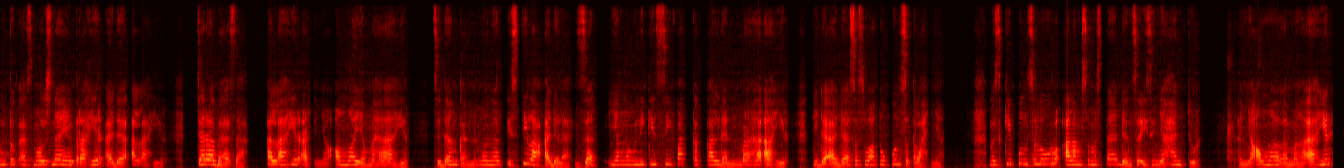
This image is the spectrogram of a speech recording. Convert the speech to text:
Untuk Asmaul Husna yang terakhir ada Al-Akhir. Cara bahasa, Al-Akhir artinya Allah yang Maha Akhir. Sedangkan menurut istilah adalah zat yang memiliki sifat kekal dan maha akhir. Tidak ada sesuatu pun setelahnya. Meskipun seluruh alam semesta dan seisinya hancur, hanya Allah lah maha akhir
